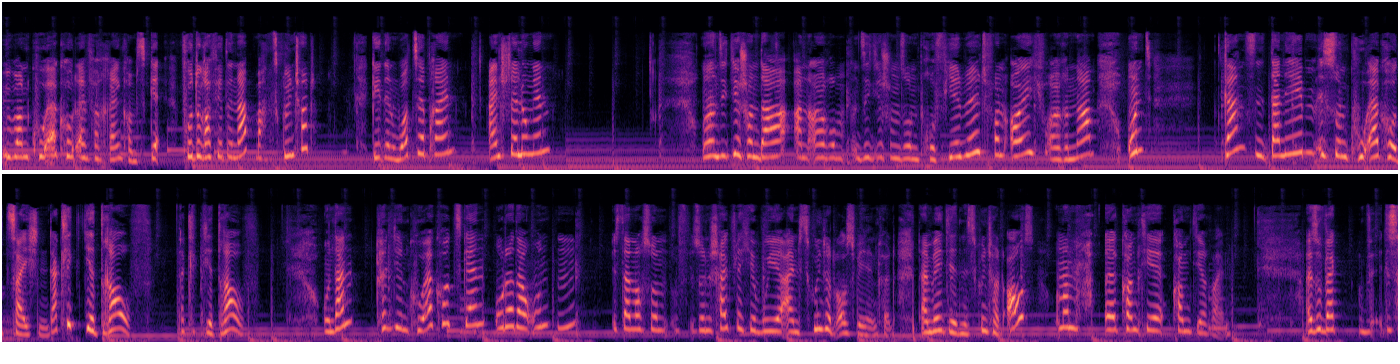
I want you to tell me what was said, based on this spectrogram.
über einen QR-Code einfach reinkommen. Fotografiert den ab, macht einen Screenshot. Geht in WhatsApp rein, Einstellungen. Und dann seht ihr schon da an eurem, seht ihr schon so ein Profilbild von euch, euren Namen. Und ganz daneben ist so ein QR-Code-Zeichen. Da klickt ihr drauf. Da klickt ihr drauf. Und dann könnt ihr einen QR-Code scannen oder da unten ist da noch so, ein, so, eine Schaltfläche, wo ihr einen Screenshot auswählen könnt. Dann wählt ihr den Screenshot aus und dann äh, kommt, ihr, kommt ihr rein. Also, wer, das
